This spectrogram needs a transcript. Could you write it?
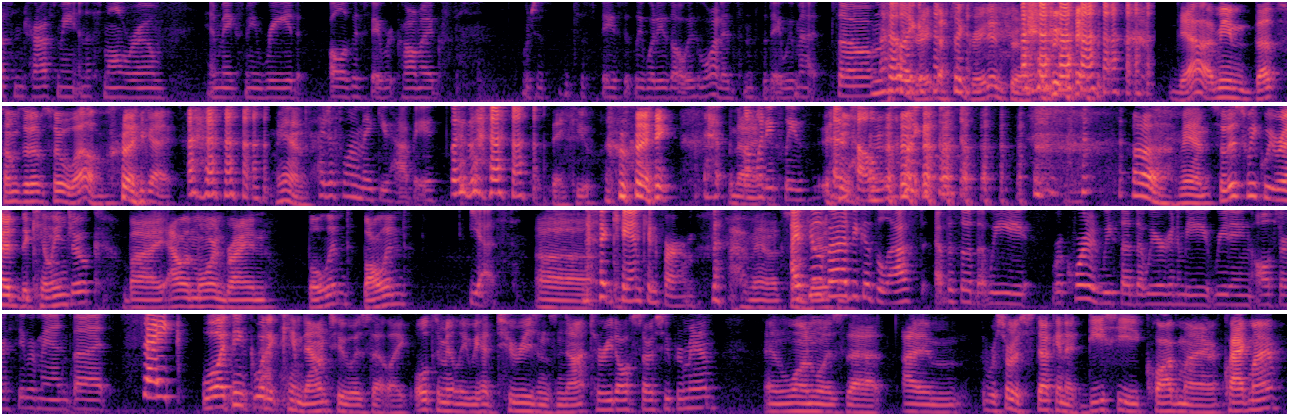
Justin traps me in a small room and makes me read all of his favorite comics, which is just basically what he's always wanted since the day we met. So I'm That's, like, a great, that's a great intro. yeah, I mean that sums it up so well. like, I, man, I just want to make you happy. thank you. like, and I- Somebody please send help. oh man, so this week we read The Killing Joke by Alan Moore and Brian Boland. Bolland. Yes, Uh, can confirm. oh, man, that's. So I feel bad because the last episode that we recorded, we said that we were going to be reading All Star Superman, but psych! Well, I think what it came down to was that like ultimately we had two reasons not to read All Star Superman, and one was that I'm we're sort of stuck in a DC quagmire quagmire.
